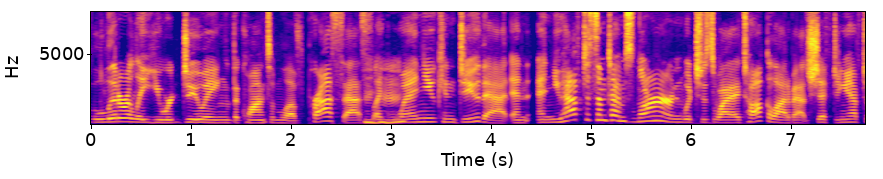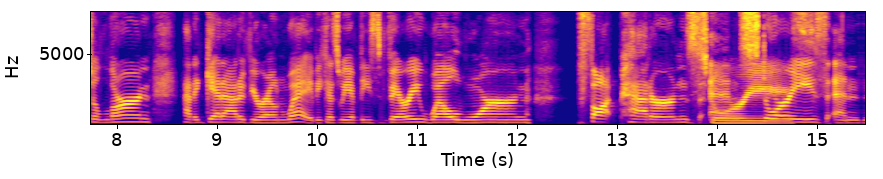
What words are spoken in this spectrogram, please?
literally you were doing the quantum love process like mm-hmm. when you can do that and and you have to sometimes learn which is why I talk a lot about shifting you have to learn how to get out of your own way because we have these very well worn thought patterns Stories. and stories and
